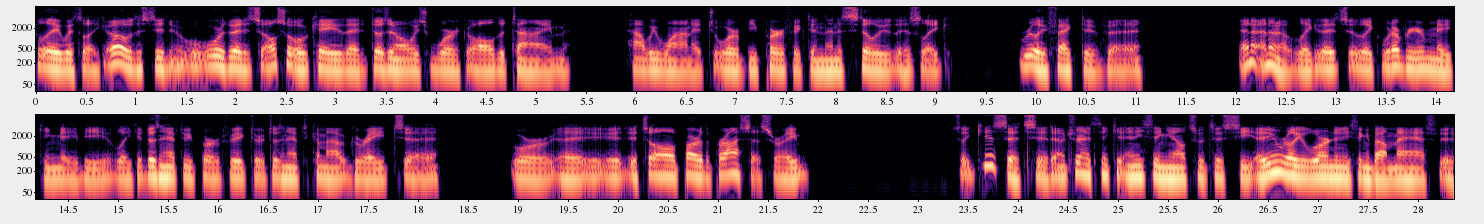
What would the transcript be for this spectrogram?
play with like, oh, this didn't, or that it's also okay that it doesn't always work all the time how we want it or be perfect. And then it still is like really effective. Uh, I don't, I don't know, like that's like whatever you're making, maybe like it doesn't have to be perfect or it doesn't have to come out great. Uh, or uh, it, it's all part of the process, right? So I guess that's it. I'm trying to think of anything else with this. See, I didn't really learn anything about math uh,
